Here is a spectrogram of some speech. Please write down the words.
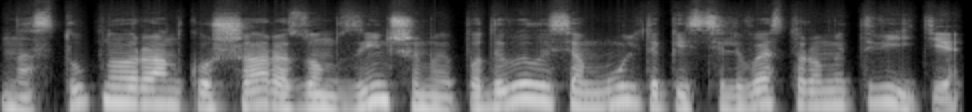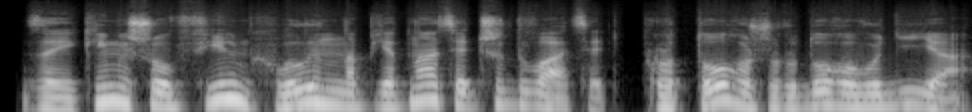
Наступного ранку Ша разом з іншими подивилися мультики з Сільвестером і Твіті, за яким йшов фільм хвилин на 15 чи 20 про того ж рудого водія.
